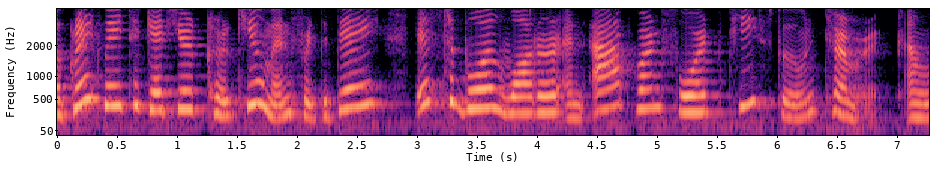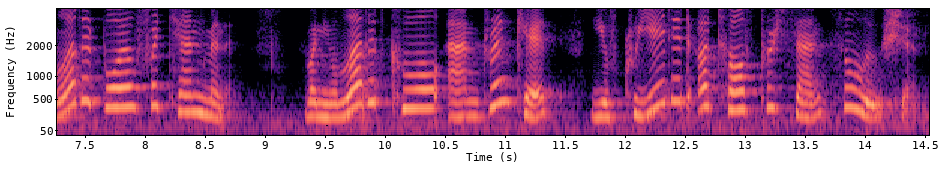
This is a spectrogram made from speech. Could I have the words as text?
A great way to get your curcumin for the day is to boil water and add 1 4th teaspoon turmeric and let it boil for 10 minutes. When you let it cool and drink it, you've created a 12% solution.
